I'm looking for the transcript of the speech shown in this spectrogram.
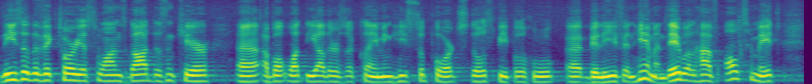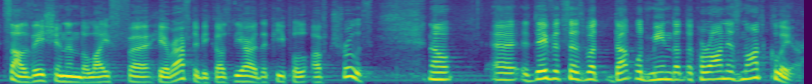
these are the victorious ones. God doesn't care uh, about what the others are claiming. He supports those people who uh, believe in him. And they will have ultimate salvation in the life uh, hereafter because they are the people of truth. Now, uh, David says, but that would mean that the Quran is not clear.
